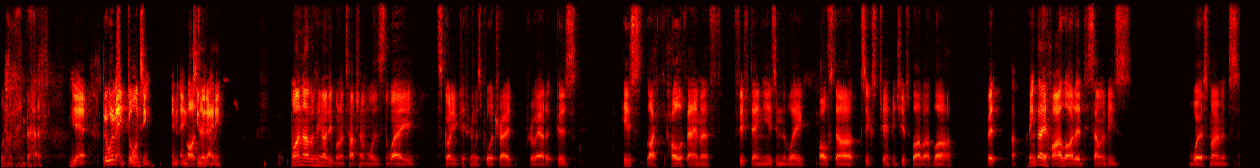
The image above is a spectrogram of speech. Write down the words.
wouldn't have been bad. Yeah. But it would have been daunting and, and Oh, intimidating. One other thing I did want to touch on was the way Scottie Pippen was portrayed throughout it, because he's like Hall of Famer, f- 15 years in the league, All Star, six championships, blah, blah, blah. But uh, I think they highlighted some of his worst moments.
